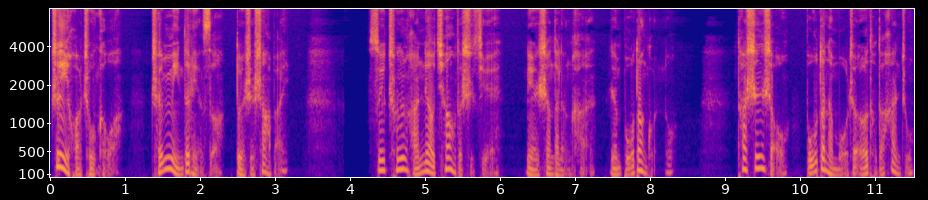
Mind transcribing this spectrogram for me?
这话出口啊，陈敏的脸色顿时煞白。虽春寒料峭的时节，脸上的冷汗仍不断滚落。他伸手不断的抹着额头的汗珠。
